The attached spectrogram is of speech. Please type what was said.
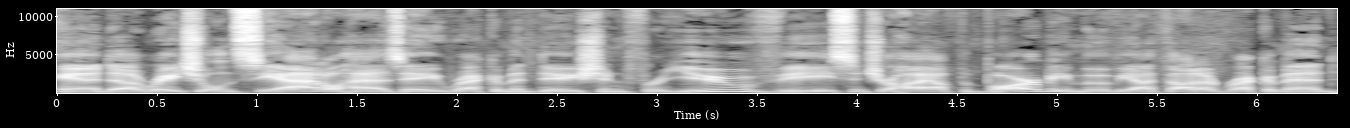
And uh, Rachel in Seattle has a recommendation for you, V. Since you're high off the Barbie movie, I thought I'd recommend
